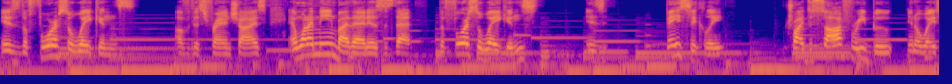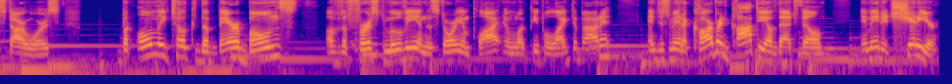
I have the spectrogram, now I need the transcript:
is the Force Awakens of this franchise, and what I mean by that is, is that the Force Awakens is basically tried to soft reboot in a way Star Wars, but only took the bare bones of the first movie and the story and plot and what people liked about it and just made a carbon copy of that film and made it shittier.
